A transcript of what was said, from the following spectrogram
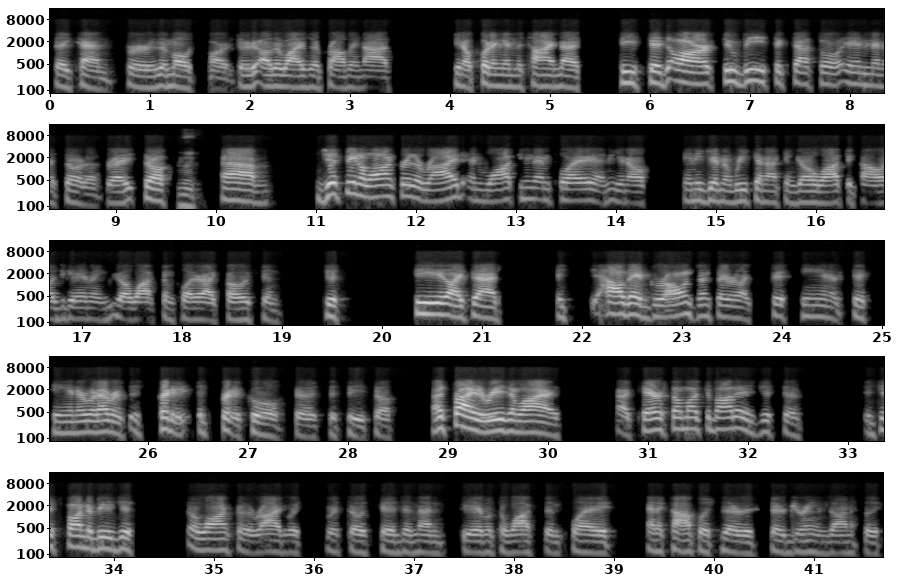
they can for the most part. They're, otherwise, they're probably not, you know, putting in the time that these kids are to be successful in Minnesota, right? So, mm-hmm. um, just being along for the ride and watching them play, and you know, any given weekend I can go watch a college game and go watch some player I coach and just see like that how they've grown since they were like 15 or 16 or whatever. It's, it's pretty, it's pretty cool to, to see. So that's probably the reason why I, I care so much about it is just to, it's just fun to be just along for the ride with, with those kids and then be able to watch them play and accomplish their, their dreams, honestly.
